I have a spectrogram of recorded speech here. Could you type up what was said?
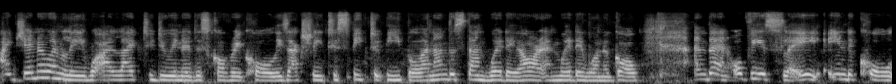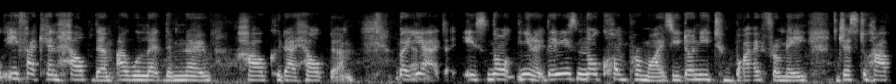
I genuinely what i like to do in a discovery call is actually to speak to people and understand where they are and where they want to go. And then obviously in the call if i can help them i will let them know how could i help them. But yeah. yet it's not you know there is no compromise. You don't need to buy from me just to have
